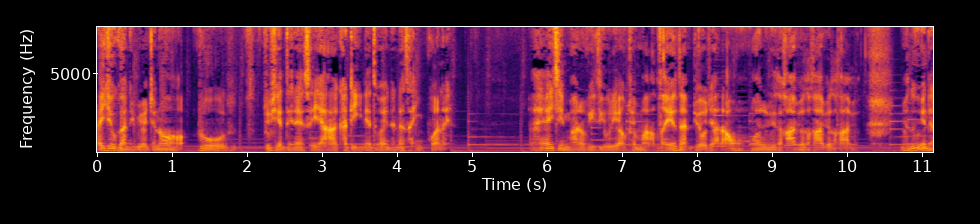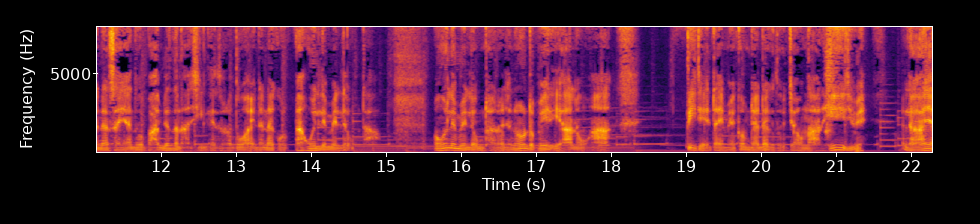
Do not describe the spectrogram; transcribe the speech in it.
အဲ့ရုပ်ကနေပြီးတော့ကျွန်တော်တို့သူရှင်တင်တဲ့ဆရာအခက်တီနဲ့သူကနည်းနည်းဆိုင်ဖွင့်လိုက် အဲအဲ့ချိန်မှာတော့ဗီဒီယိုတွေအောက်ထဲမှာအသေးအတန်ပြောကြတာ။ဟောဒီစကားပြောစကားပြောစကားပြော။မင်းတို့အင်တာနက်ဆိုင်ရာတို့ဘာပြဿနာရှိလဲဆိုတော့သူကအင်တာနက်ကိုဘန်ဝစ် limit လုပ်ထား။ဘန်ဝစ် limit လုပ်ထားတော့ကျွန်တော်တို့တပည့်တွေအားလုံးဟာပြီးတဲ့အတိုင်းပဲကွန်ပျူတာတက်ကသူအကြောင်းသားတွေကြီးပဲ။အလားရ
